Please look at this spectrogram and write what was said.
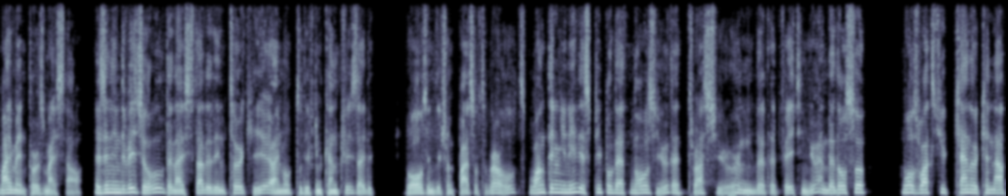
my mentors myself. As an individual, then I studied in Turkey. I moved to different countries. I did roles in different parts of the world. One thing you need is people that knows you, that trust you, and that have faith in you, and that also knows what you can or cannot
